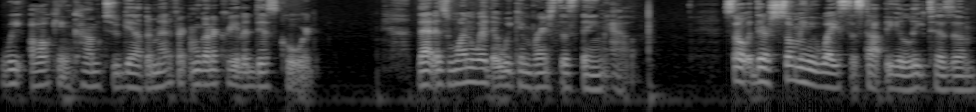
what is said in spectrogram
we all can come together. Matter of fact, I'm going to create a Discord. That is one way that we can branch this thing out. So there's so many ways to stop the elitism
